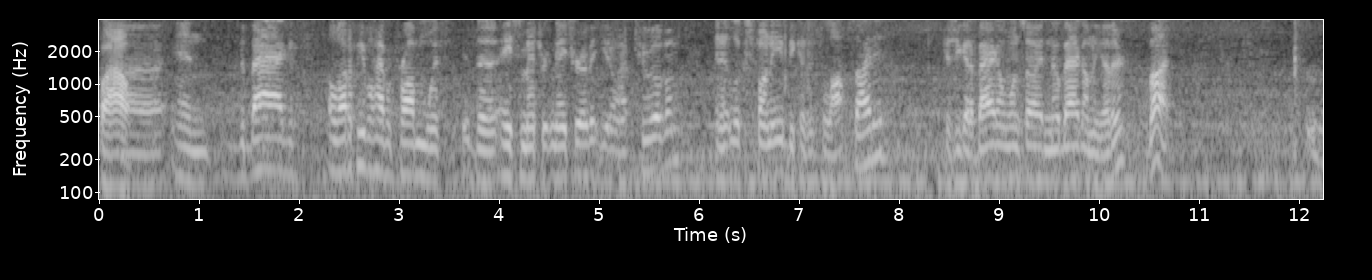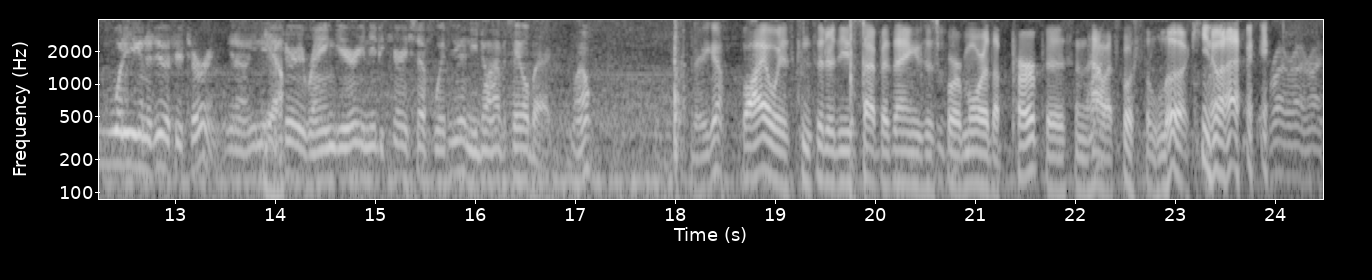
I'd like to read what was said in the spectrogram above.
Wow. Uh, and the bag, a lot of people have a problem with the asymmetric nature of it. You don't have two of them, and it looks funny because it's lopsided, because you got a bag on one side and no bag on the other. But what are you going to do if you're touring? You know, you need Yeah. to carry rain gear, you need to carry stuff with you, and you don't have a tail bag. Well, there you go. well, I always consider these type of things just for more of the purpose and how it's supposed to look. You know what I mean? Right, right, right.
